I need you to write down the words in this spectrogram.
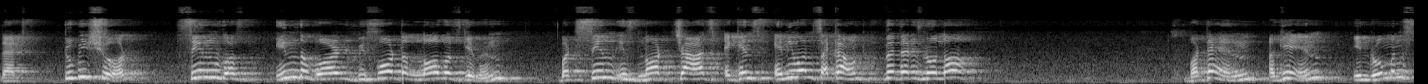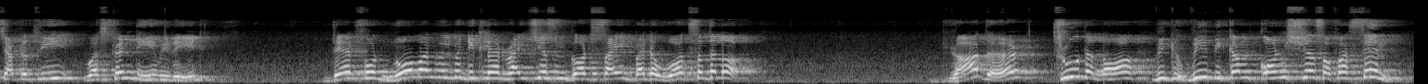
that to be sure, sin was in the world before the law was given, but sin is not charged against anyone's account where there is no law. But then, again, in Romans chapter 3, verse 20, we read, Therefore, no one will be declared righteous in God's sight by the works of the law. Rather, through the law, we, we become conscious of our sin.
